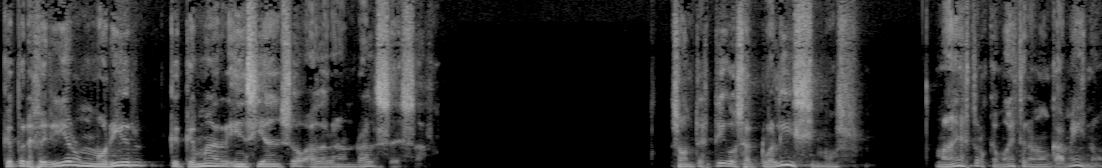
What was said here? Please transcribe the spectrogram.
que prefirieron morir que quemar incienso adorando al César. Son testigos actualísimos, maestros que muestran un camino.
